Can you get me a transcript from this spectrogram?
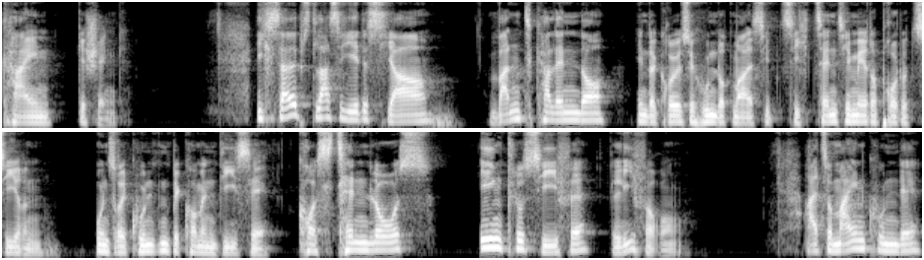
kein Geschenk. Ich selbst lasse jedes Jahr Wandkalender in der Größe 100 mal 70 Zentimeter produzieren. Unsere Kunden bekommen diese kostenlos inklusive Lieferung. Also mein Kunde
